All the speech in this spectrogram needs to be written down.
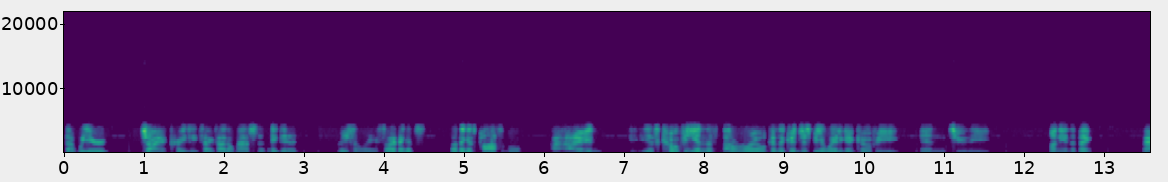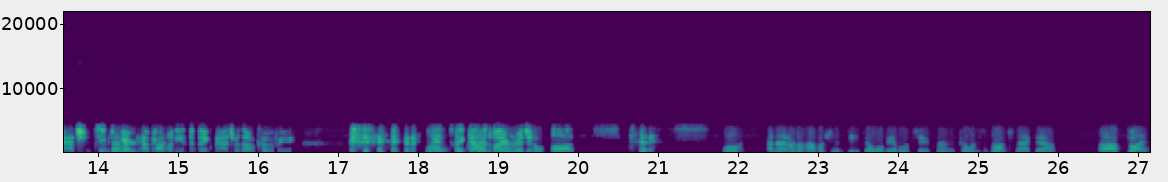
that weird, giant, crazy tag title match that they did recently. So I think it's I think it's possible. I, I is Kofi in this battle royal because it could just be a way to get Kofi into the Money in the Bank match. It seems weird having a Money in the Bank match without Kofi. well, like that actually, was my original thought. well, and I don't know how much in detail we'll be able to for going to Raw and SmackDown, uh, but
